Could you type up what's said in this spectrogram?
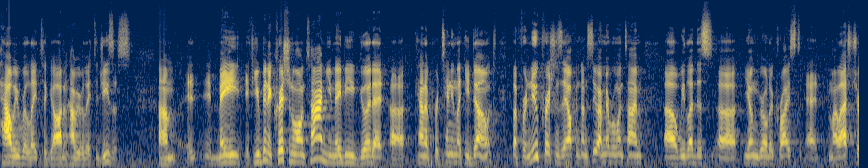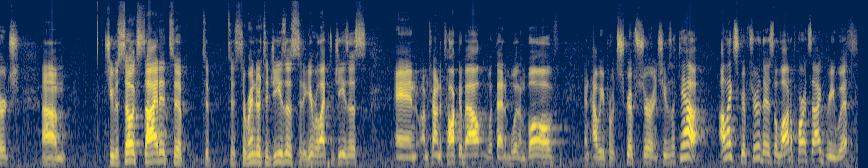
how we relate to God and how we relate to Jesus. Um, it, it, may, if you've been a Christian a long time, you may be good at uh, kind of pretending like you don't. But for new Christians, they oftentimes do. I remember one time uh, we led this uh, young girl to Christ at in my last church. Um, she was so excited to, to, to surrender to Jesus, to give her life to Jesus. And I'm trying to talk about what that would involve and how we approach Scripture. And she was like, Yeah, I like Scripture. There's a lot of parts I agree with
